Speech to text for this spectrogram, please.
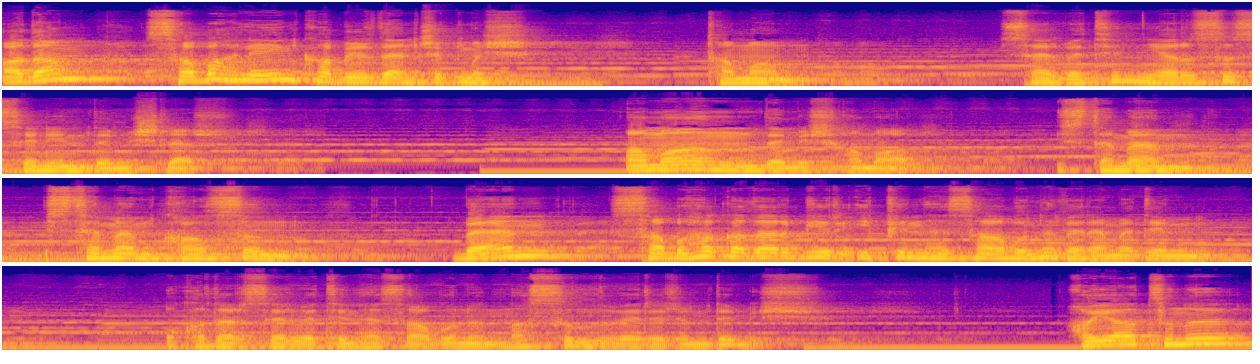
Adam sabahleyin kabirden çıkmış. Tamam, servetin yarısı senin demişler. Aman demiş hamal, istemem, istemem kalsın. Ben sabaha kadar bir ipin hesabını veremedim. O kadar servetin hesabını nasıl veririm demiş.'' Hayatını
